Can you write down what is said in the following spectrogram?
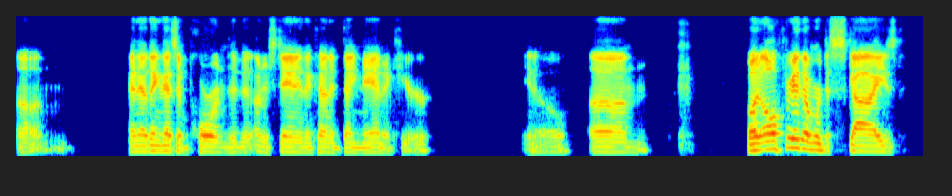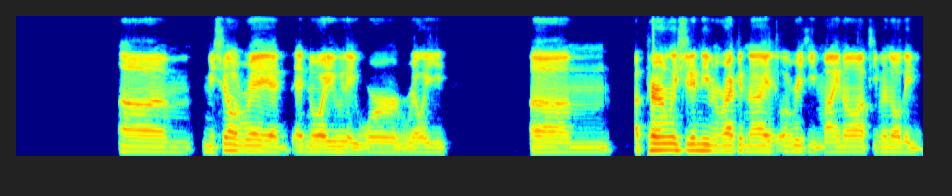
Um, and I think that's important to understanding the kind of dynamic here. You know, um, but all three of them were disguised. Um, Michelle Ray had, had no idea who they were really. Um, Apparently, she didn't even recognize Ulrike Meinhof, even though they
